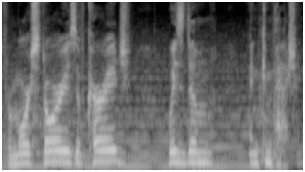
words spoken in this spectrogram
for more stories of courage, wisdom, and compassion.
